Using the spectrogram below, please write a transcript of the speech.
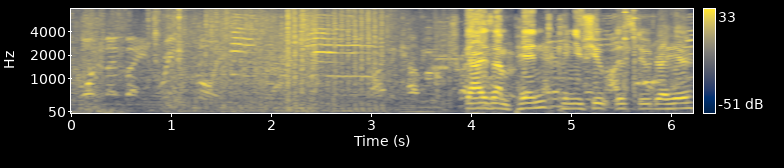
Squad member is redeployed. Time to cover your track. Guys, I'm pinned. Can you shoot this dude right here?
